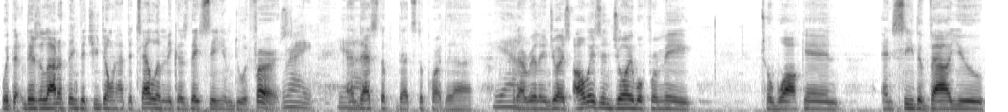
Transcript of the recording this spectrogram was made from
With the, there's a lot of things that you don't have to tell them because they see him do it first. Right. Yeah. And that's the that's the part that I that I really enjoy. It's always enjoyable for me to walk in and see the value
